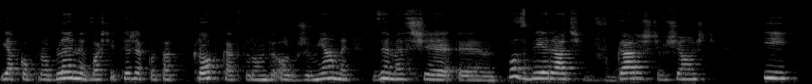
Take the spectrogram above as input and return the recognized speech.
jako problemy, właśnie też jako ta kropka, którą wyolbrzymiamy, zamiast się pozbierać, w garść wziąć i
